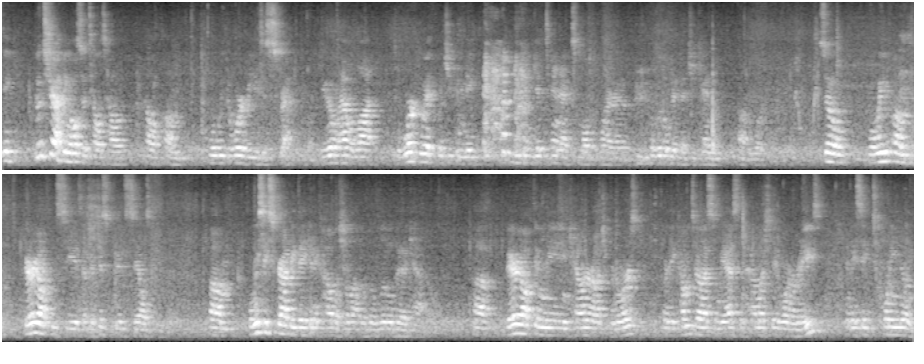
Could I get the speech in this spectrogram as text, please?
it- bootstrapping also tells how, how, um, what we, the word we use is scrappy. Like, You don't have a lot to work with, but you can make, you can get ten X multiplier out of a little bit that you can, uh, work with. So, what we, um, very often see is that they're just good salespeople. Um, when we say scrappy, they can accomplish a lot with a little bit of capital. Uh, very often we encounter entrepreneurs where they come to us and we ask them how much they want to raise, and they say 20 million.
